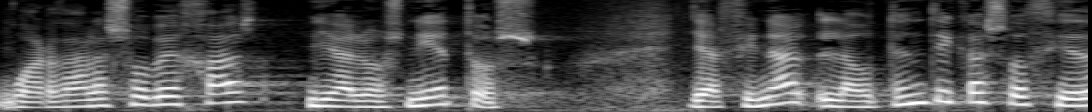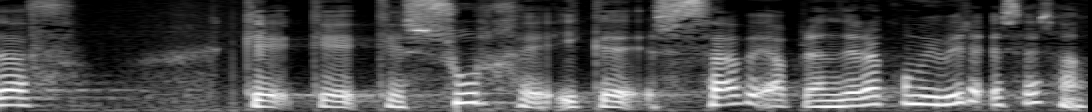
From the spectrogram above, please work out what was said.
guarda las ovejas y a los nietos. Y al final, la auténtica sociedad que, que, surge y que sabe aprender a convivir es esa.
